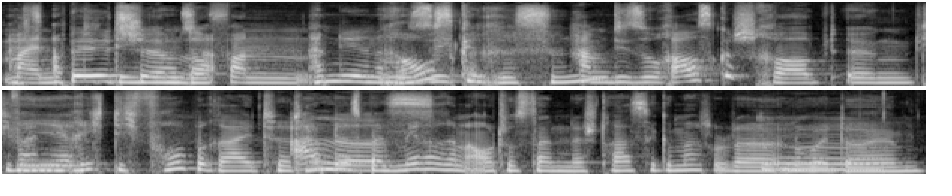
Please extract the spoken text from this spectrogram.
mein die Bildschirm so von. Haben die den Musik- rausgerissen? Haben die so rausgeschraubt irgendwie. Die waren ja richtig vorbereitet. Haben die das bei Alles. Mhm. mehreren Autos dann in der Straße gemacht oder nur bei deinem?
